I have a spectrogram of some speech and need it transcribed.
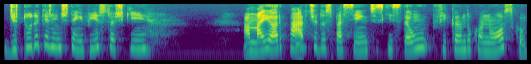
De tudo que a gente tem visto, acho que a maior parte dos pacientes que estão ficando conosco,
